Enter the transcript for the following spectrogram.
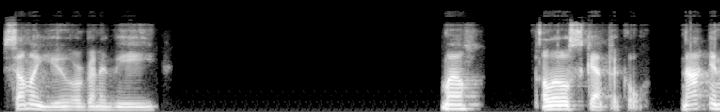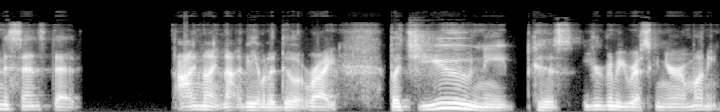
Some of you are going to be, well, a little skeptical, not in the sense that I might not be able to do it right, but you need because you're going to be risking your own money.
